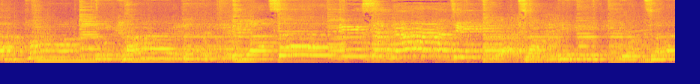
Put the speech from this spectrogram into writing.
ละบอีครั้งอยากสักอีกสักนาทีอยากทำดีกับเธอ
